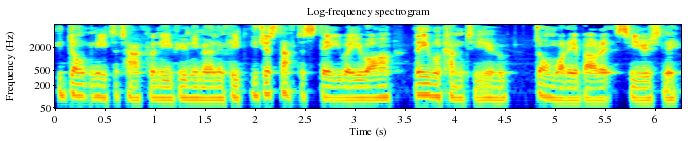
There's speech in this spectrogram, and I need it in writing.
you don't need to tackle an Eve Uni Merlin fleet. You just have to stay where you are. They will come to you. Don't worry about it. Seriously.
